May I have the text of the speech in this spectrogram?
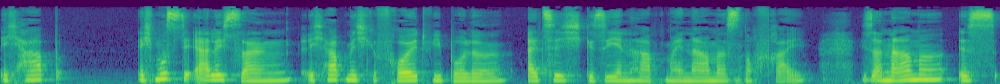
ich habe ich muss dir ehrlich sagen, ich habe mich gefreut wie Bolle, als ich gesehen habe, mein Name ist noch frei. Dieser Name ist,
